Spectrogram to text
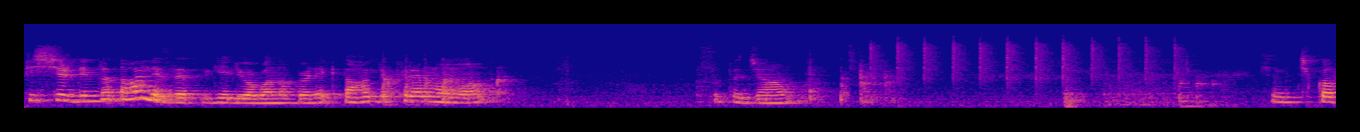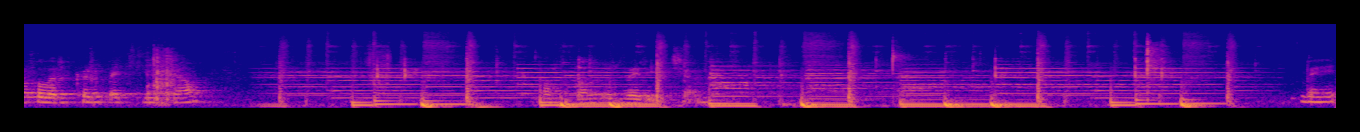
pişirdiğimde daha lezzetli geliyor bana börek. Daha da kremamı ısıtacağım. Şimdi çikolataları kırıp ekleyeceğim. Pastanın üzeri için. Ve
